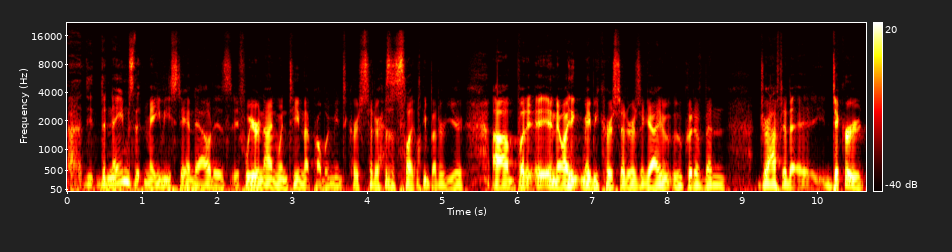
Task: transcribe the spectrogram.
uh, the, the names that maybe stand out is if we are a nine win team, that probably means Kerstetter has a slightly better year. Um, but it, you know, I think maybe Kerstetter is a guy who, who could have been drafted. Uh, Dicker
